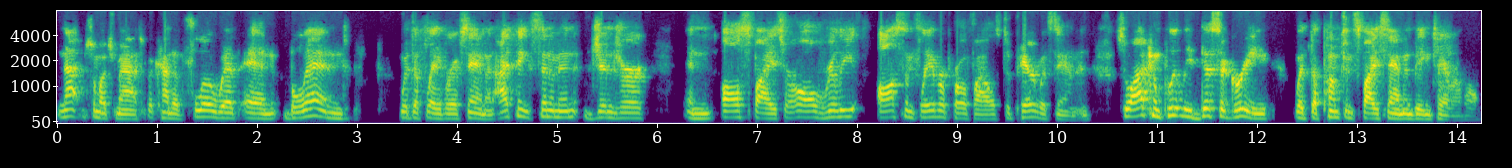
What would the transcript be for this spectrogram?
not so much mask, but kind of flow with and blend with the flavor of salmon. I think cinnamon, ginger, and allspice are all really awesome flavor profiles to pair with salmon. So I completely disagree with the pumpkin spice salmon being terrible.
